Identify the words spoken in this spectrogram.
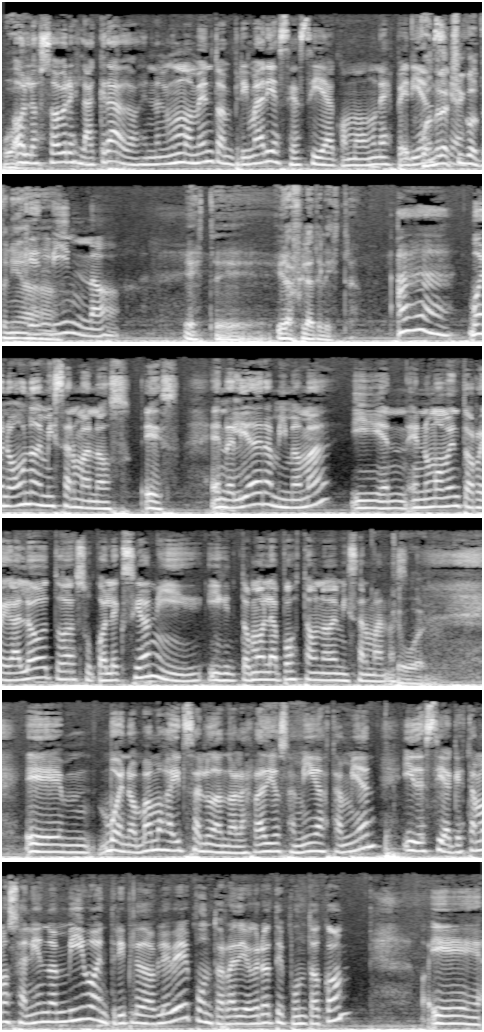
O los sobres lacrados. En algún momento en primaria se hacía como una experiencia. Cuando era chico tenía. Qué lindo. Este, era filatelista. Ah, bueno, uno de mis hermanos es. En realidad era mi mamá y en, en un momento regaló toda su colección y, y, tomó la posta a uno de mis hermanos. Qué bueno. Eh, bueno, vamos a ir saludando a las radios amigas también y decía que estamos saliendo en vivo en www.radiogrote.com eh,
